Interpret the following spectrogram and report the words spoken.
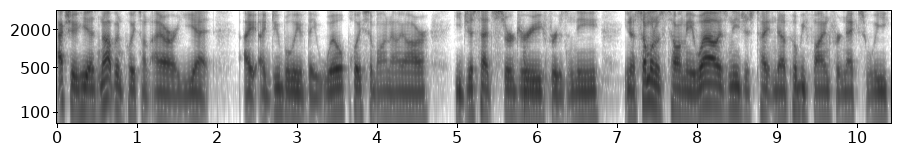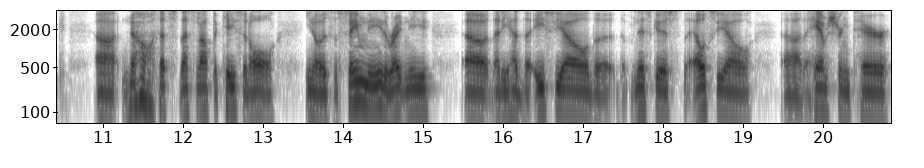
Actually, he has not been placed on IR yet. I, I do believe they will place him on IR. He just had surgery for his knee. You know, someone was telling me, well, his knee just tightened up. He'll be fine for next week. Uh, no, that's that's not the case at all. You know, it's the same knee, the right knee uh, that he had the ACL, the the meniscus, the LCL, uh, the hamstring tear.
